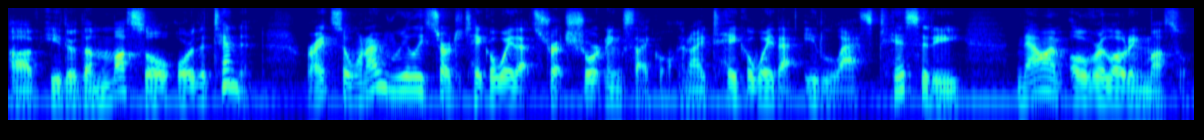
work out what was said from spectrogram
of either the muscle or the tendon, right? So when I really start to take away that stretch shortening cycle and I take away that elasticity, now I'm overloading muscle.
